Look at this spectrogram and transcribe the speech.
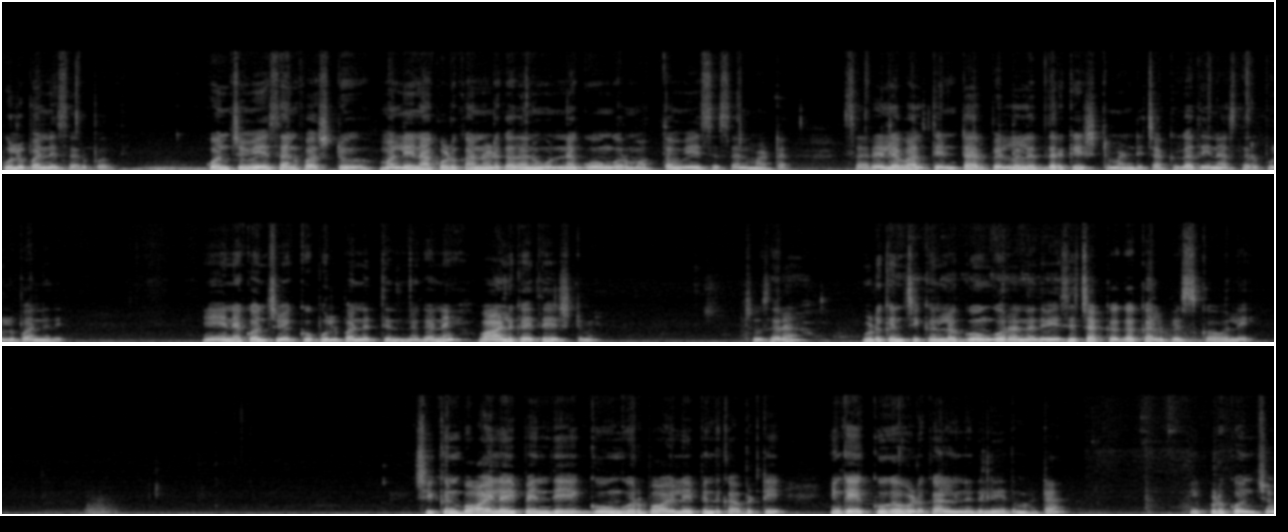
పులుపు అనేది సరిపోద్ది కొంచెం వేసాను ఫస్ట్. మళ్ళీ నా కొడుకు అన్నాడు కదా అని ఉన్న గోంగూర మొత్తం వేసేసాను అనమాట సరేలే వాళ్ళు తింటారు. పిల్లలు ఇద్దరికీ ఇష్టం అండి చక్కగా తినేస్తారు పులుపు అనేది. నేనే కొంచెం ఎక్కువ పులుపు అనేది తిన్నా కానీ వాళ్ళకైతే ఇష్టమే. చూసారా? ఉడికిన చికెన్లో గోంగూర అన్నది వేసి చక్కగా కలిపేసుకోవాలి. చికెన్ బాయిల్ అయిపోయింది గోంగూర బాయిల్ అయిపోయింది కాబట్టి ఇంకా ఎక్కువగా ఉడకాలనేది లేదన్నమాట. ఇప్పుడు కొంచెం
